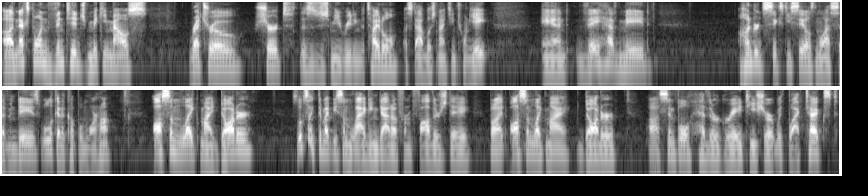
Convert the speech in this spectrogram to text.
Uh, next one, vintage Mickey Mouse retro shirt. This is just me reading the title. Established 1928, and they have made 160 sales in the last seven days. We'll look at a couple more, huh? Awesome, like my daughter. So looks like there might be some lagging data from Father's Day, but awesome, like my daughter. Uh, simple heather gray T-shirt with black text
